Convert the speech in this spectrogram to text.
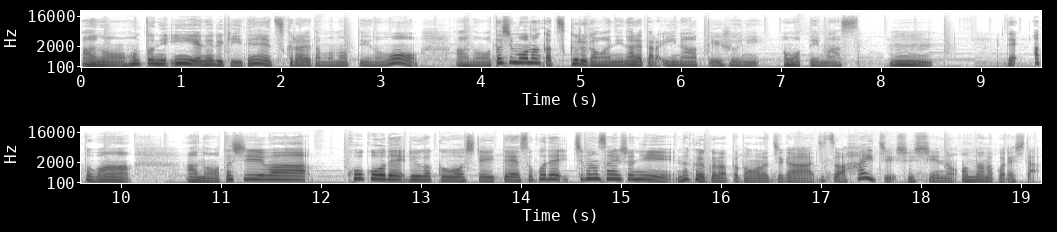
あの本当にいいエネルギーで作られたものっていうのをあの私もなんか作る側になれたらいいなっていうふうに思っています。うん、であとはあの私は高校で留学をしていてそこで一番最初に仲良くなった友達が実はハイチ出身の女の子でした。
